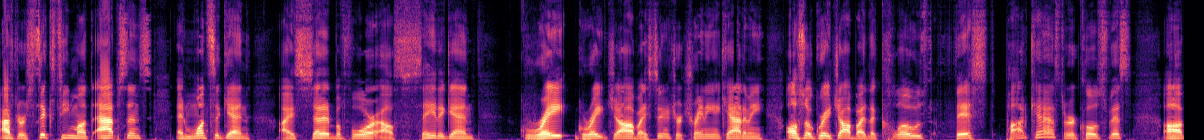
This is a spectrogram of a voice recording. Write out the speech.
after a 16 month absence. And once again, I said it before, I'll say it again. Great, great job by Signature Training Academy. Also, great job by the Closed Fist podcast or Closed Fist uh,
